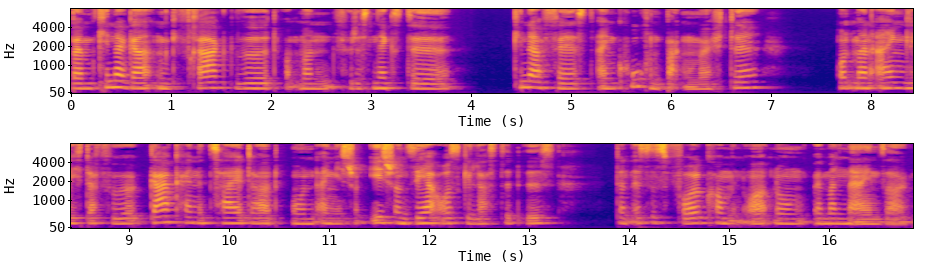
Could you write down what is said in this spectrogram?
beim Kindergarten gefragt wird, ob man für das nächste Kinderfest einen Kuchen backen möchte und man eigentlich dafür gar keine Zeit hat und eigentlich schon eh schon sehr ausgelastet ist, dann ist es vollkommen in Ordnung, wenn man Nein sagt.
